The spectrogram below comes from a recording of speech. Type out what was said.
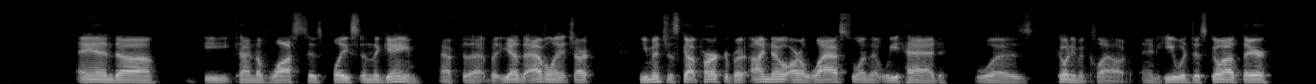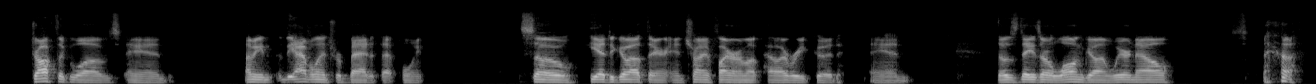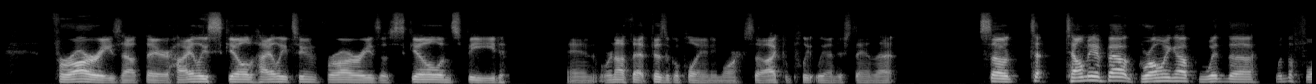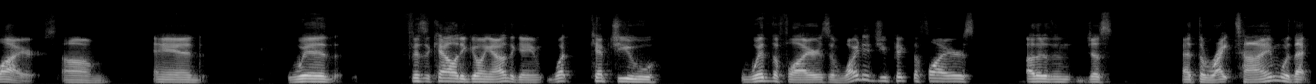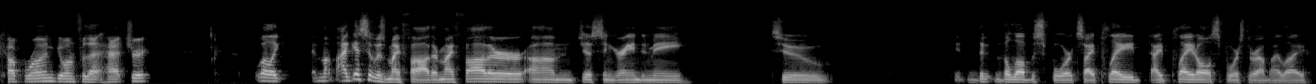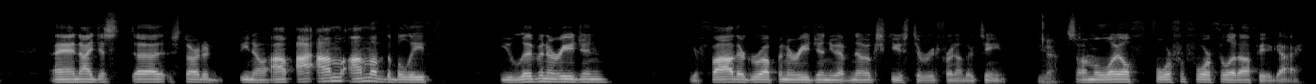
and uh, he kind of lost his place in the game after that. But yeah, the Avalanche are. You mentioned Scott Parker, but I know our last one that we had was Cody McLeod, and he would just go out there, drop the gloves, and I mean the Avalanche were bad at that point, so he had to go out there and try and fire him up however he could, and those days are long gone. We are now Ferraris out there, highly skilled, highly tuned Ferraris of skill and speed, and we're not that physical play anymore. So I completely understand that. So t- tell me about growing up with the with the Flyers, um, and with physicality going out of the game. What kept you with the Flyers, and why did you pick the Flyers, other than just at the right time with that cup run, going for that hat trick? Well, like I guess it was my father. My father um, just ingrained in me to the, the love of sports. I played I played all sports throughout my life, and I just uh, started. You know, I, I, I'm I'm of the belief you live in a region, your father grew up in the region, you have no excuse to root for another team. Yeah. So I'm a loyal four for four Philadelphia guy.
